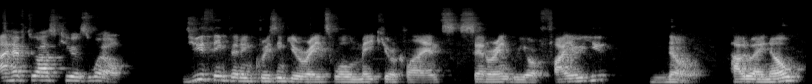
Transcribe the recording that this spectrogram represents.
I have to ask you as well, do you think that increasing your rates will make your clients sad or angry or fire you? No. How do I know?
